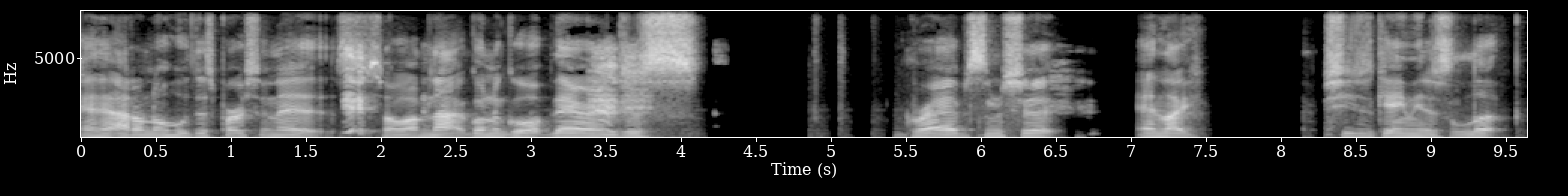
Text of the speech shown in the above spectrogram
and I don't know who this person is, so I'm not gonna go up there and just grab some shit and like she just gave me this look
